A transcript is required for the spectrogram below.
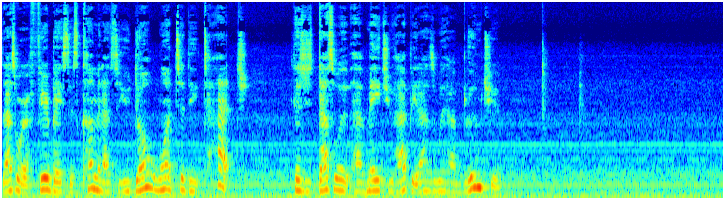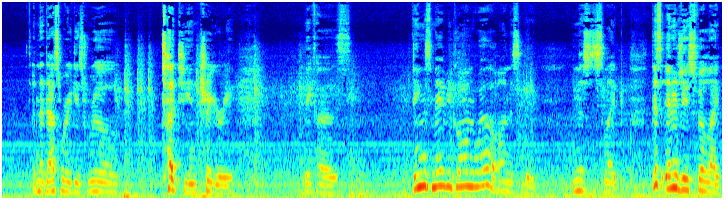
that's where a fear base is coming at. So you don't want to detach because that's what have made you happy. That's what have bloomed you. And that's where it gets real touchy and triggery because things may be going well, honestly. And this is like, this energies feel like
